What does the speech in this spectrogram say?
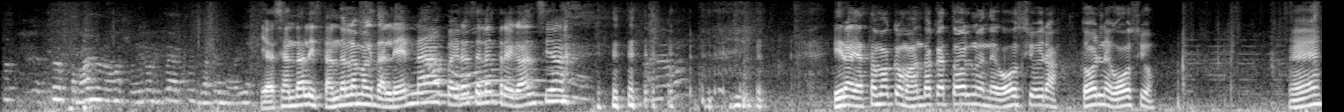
Estos tamales los vamos a subir ahorita, pues ya se moría. Ya se anda listando la Magdalena para ir a hacer la entregancia. Mira, ya estamos acomodando acá todo el negocio, mira, todo el negocio. ¿Eh?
